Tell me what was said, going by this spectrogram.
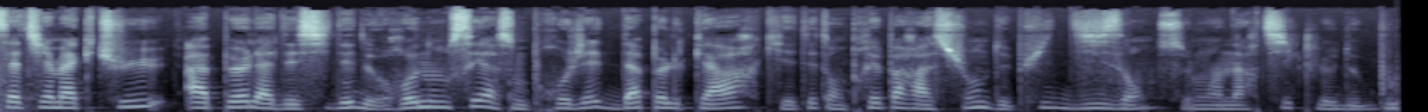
Septième actu, Apple a décidé de renoncer à son projet d'Apple Car qui était en préparation depuis 10 ans, selon un article de Bloomberg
